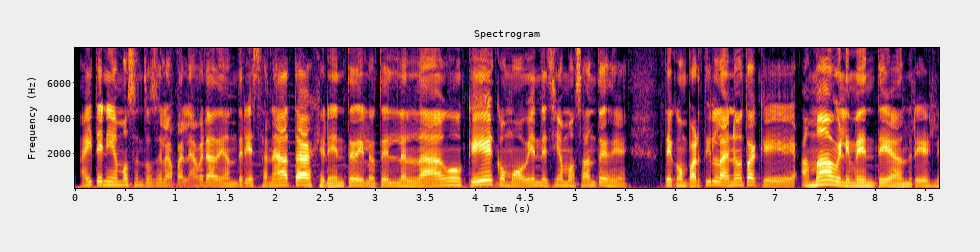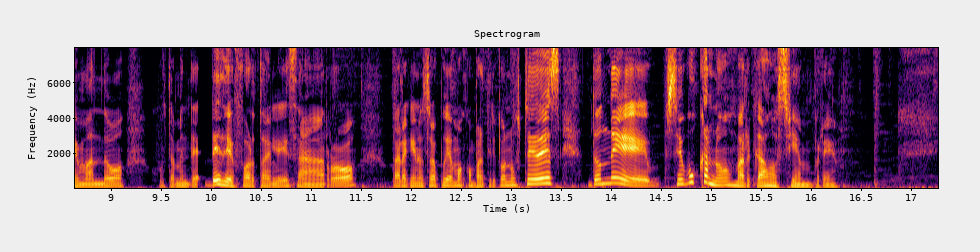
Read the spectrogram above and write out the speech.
Ahí teníamos entonces la palabra de Andrés Anata, gerente del Hotel del Lago, que como bien decíamos antes de, compartir la nota que amablemente Andrés le mandó justamente desde Fortaleza a para que nosotros pudiéramos compartir con ustedes, donde se buscan nuevos mercados siempre.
